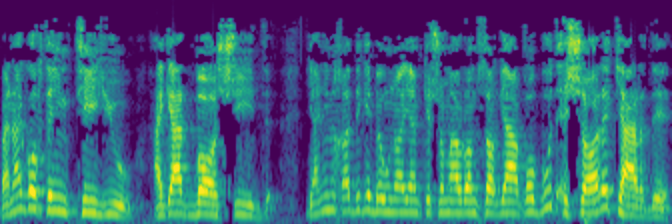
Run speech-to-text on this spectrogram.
و نگفته این تیو اگر باشید یعنی می‌خواد دیگه به اونایی هم که شما ابراهیم ساق یعقوب بود اشاره کرده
